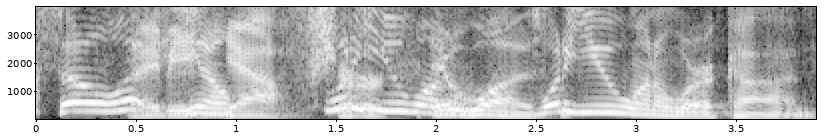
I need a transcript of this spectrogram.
So what? Maybe, you know, yeah, What sure. do you want? It was. What do you want to work on?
